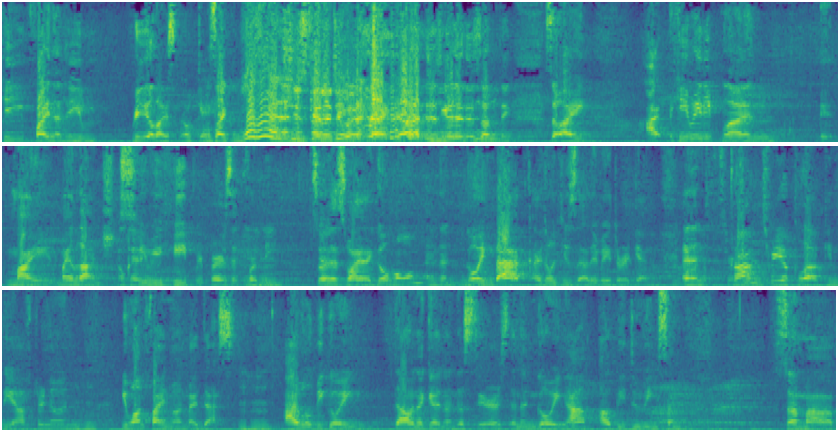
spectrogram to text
he finally realized, okay, I was like, woohoo, she's gonna do it. right? Yeah, he's gonna do something. So I, I he really planned my my lunch. Okay. He, he prepares it for me. So that's why I go home and then going back, I don't use the elevator again. And then come three o'clock in the afternoon, you won't find me on my desk. I will be going down again on the stairs and then going up. I'll be doing some some uh,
